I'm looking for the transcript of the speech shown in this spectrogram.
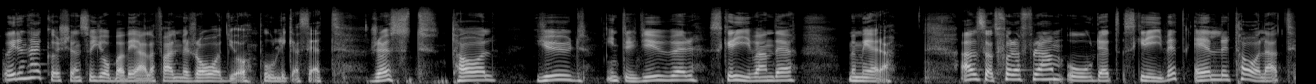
Och I den här kursen så jobbar vi i alla fall med radio på olika sätt. Röst, tal, ljud, intervjuer, skrivande med mera. Alltså att föra fram ordet skrivet eller talat.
